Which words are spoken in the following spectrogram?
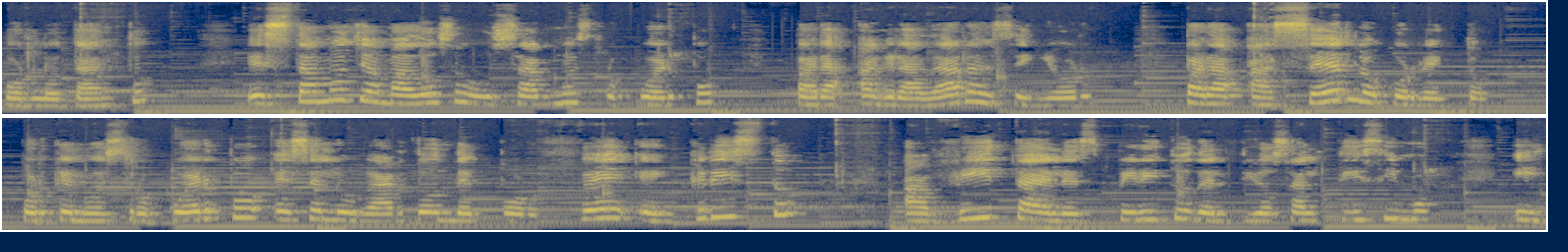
Por lo tanto, estamos llamados a usar nuestro cuerpo para agradar al Señor, para hacer lo correcto, porque nuestro cuerpo es el lugar donde por fe en Cristo habita el Espíritu del Dios Altísimo y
